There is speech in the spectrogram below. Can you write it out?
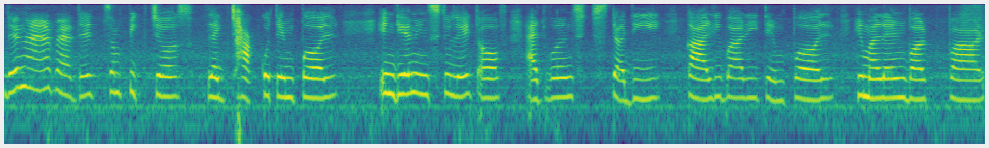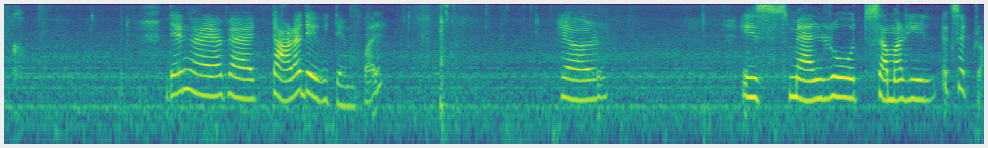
Then I have added some pictures like Jakhoo Temple, Indian Institute of Advanced Study, Kalibari Temple, Himalayan Bird Park. Then I have had Tara Devi Temple. Here is Mall Road, Summer Hill, etc.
